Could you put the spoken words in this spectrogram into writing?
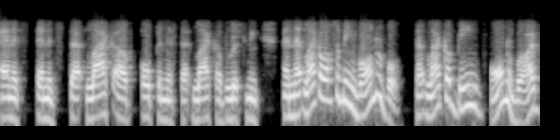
And it's and it's that lack of openness, that lack of listening, and that lack of also being vulnerable. That lack of being vulnerable. I've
